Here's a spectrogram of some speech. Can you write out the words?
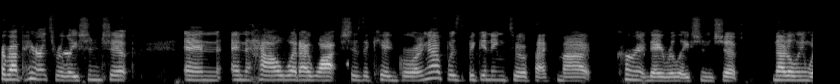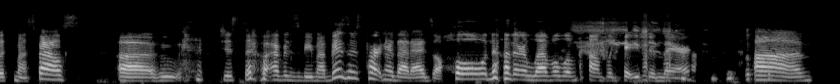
or my parents relationship and and how what i watched as a kid growing up was beginning to affect my current day relationship, not only with my spouse, uh, who just so happens to be my business partner. That adds a whole nother level of complication there. Um,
